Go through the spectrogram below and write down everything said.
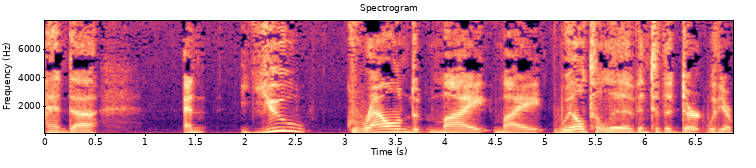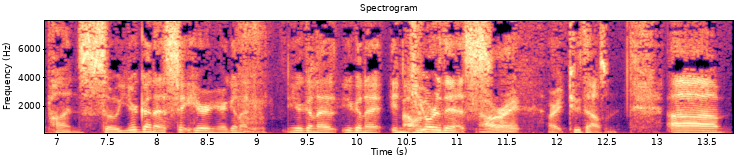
and uh, and you ground my my will to live into the dirt with your puns. So you're gonna sit here and you're gonna you're gonna you're gonna endure this. All right. All right, 2000. Um,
